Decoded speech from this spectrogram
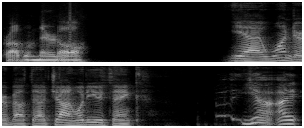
problem there at all. Yeah, I wonder about that. John, what do you think? Yeah, I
